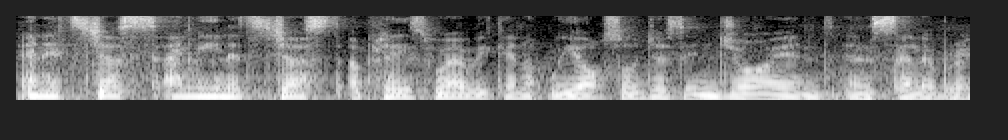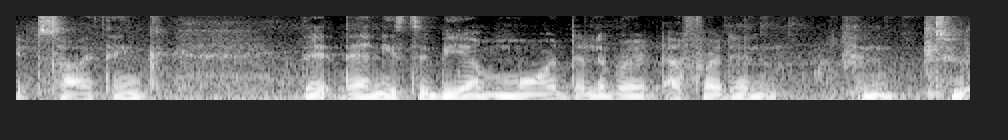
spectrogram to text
and it's just i mean it's just a place where we can we also just enjoy and, and celebrate. So i think that there needs to be a more deliberate effort in into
